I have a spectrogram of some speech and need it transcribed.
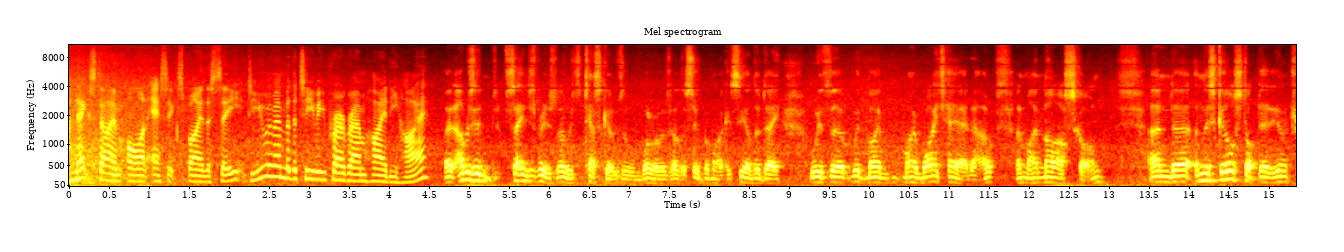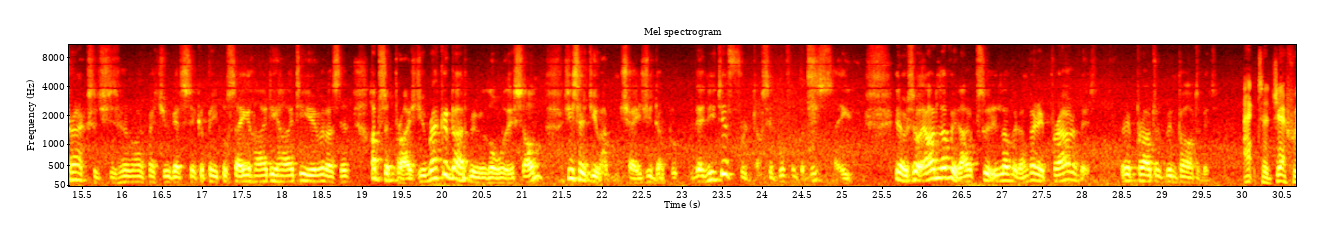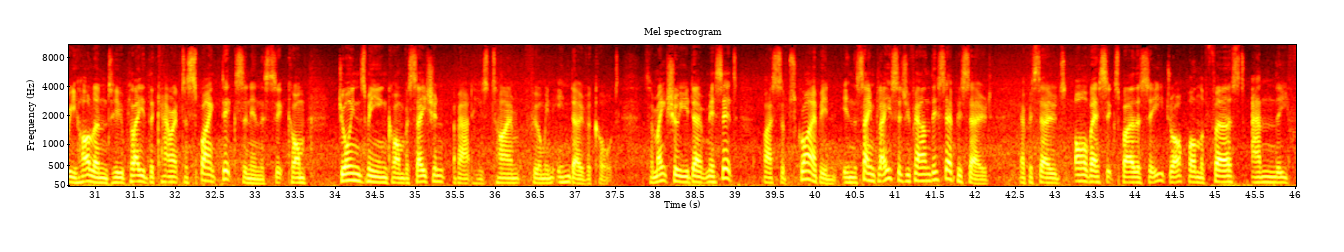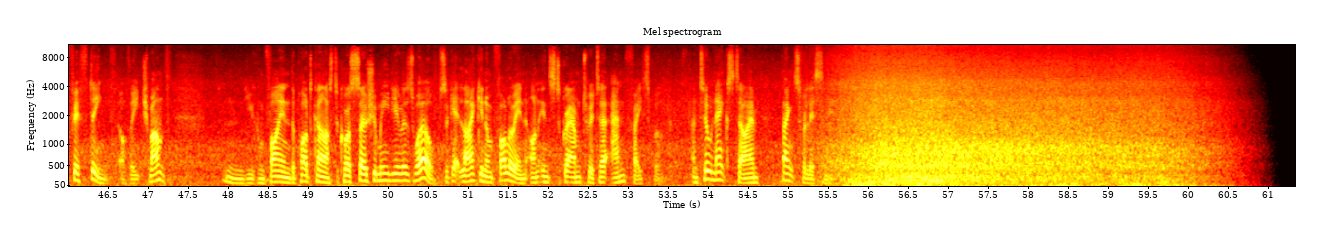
Next time on Essex by the Sea, do you remember the TV programme Hi-de-Hi? I was in Sainsbury's, I was Tesco's or one of those other supermarkets the other day with uh, with my, my white hair now and my mask on. And uh, and this girl stopped dead in her tracks and she said, oh, I bet you get sick of people saying Hi-de-Hi to you. And I said, I'm surprised you recognise me with all this on. She said, You haven't changed, you don't look any different. I said, Well, for goodness sake. You know, so I love it. I absolutely love it. I'm very proud of it. Very proud to have been part of it. Actor Jeffrey Holland, who played the character Spike Dixon in the sitcom, joins me in conversation about his time filming in Dovercourt. So make sure you don't miss it by subscribing in the same place as you found this episode. Episodes of Essex by the Sea drop on the 1st and the 15th of each month. And you can find the podcast across social media as well, so get liking and following on Instagram, Twitter, and Facebook. Until next time, thanks for listening.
